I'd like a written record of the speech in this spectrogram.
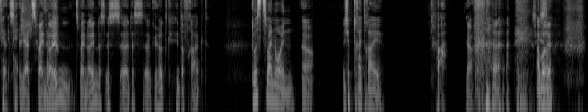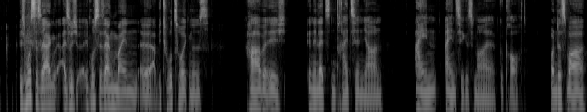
Ja, Fe z- ja 2,9, 2,9, das ist, äh, das äh, gehört hinterfragt. Du hast 2,9. Ja. Ich habe 3,3. Ha. Ja. Aber? Ich musste sagen, also ich, ich musste sagen, mein äh, Abiturzeugnis habe ich in den letzten 13 Jahren ein einziges Mal gebraucht. Und das war,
